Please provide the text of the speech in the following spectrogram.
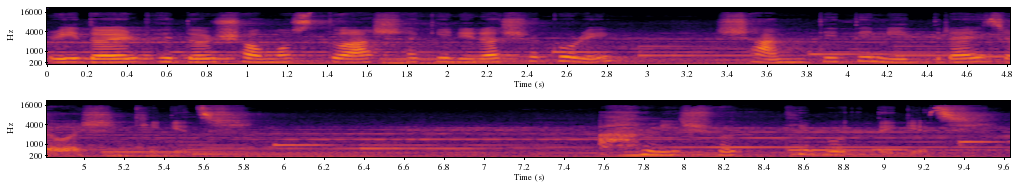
হৃদয়ের ভেতর সমস্ত আশাকে নিরাশা করে শান্তিতে নিদ্রায় যাওয়া শিখে গেছি। আমি সত্যি বদলে গেছি।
